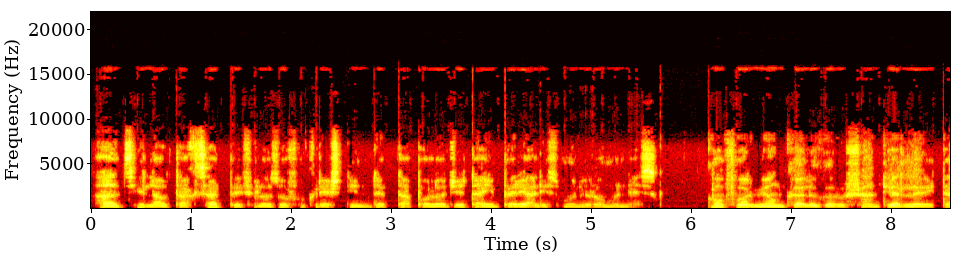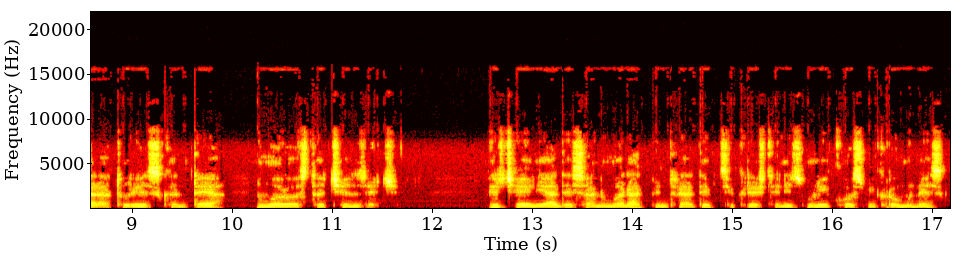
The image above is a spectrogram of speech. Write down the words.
Alții l-au taxat pe filozoful creștin de apologet a imperialismului românesc. Conform Ion Călugăru, șantierele literaturii în Scânteia, numărul 150. Mircea Eliade s-a numărat printre adepții creștinismului cosmic românesc,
